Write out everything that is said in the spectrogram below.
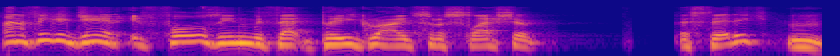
And I think again, it falls in with that B grade sort of slasher aesthetic. Hmm.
